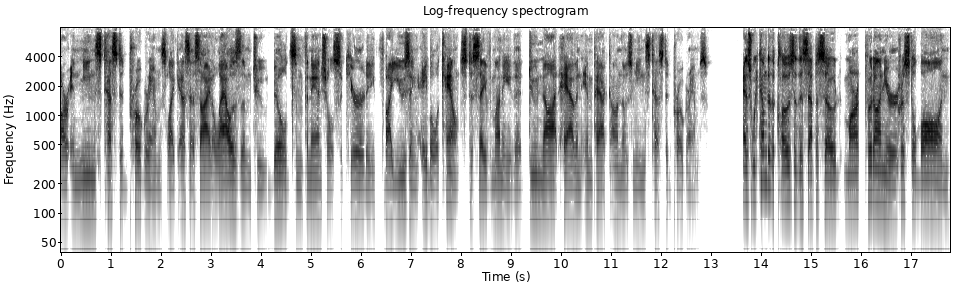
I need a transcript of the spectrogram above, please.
are in means tested programs like SSI, it allows them to build some financial security by using able accounts to save money that do not have an impact on those means tested programs. As we come to the close of this episode, Mark, put on your crystal ball and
